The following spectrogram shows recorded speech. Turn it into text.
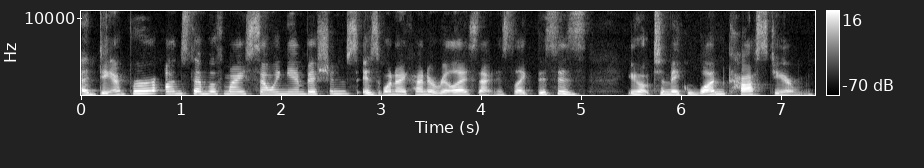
a damper on some of my sewing ambitions is when I kind of realized that and it's like, this is you know, to make one costume,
